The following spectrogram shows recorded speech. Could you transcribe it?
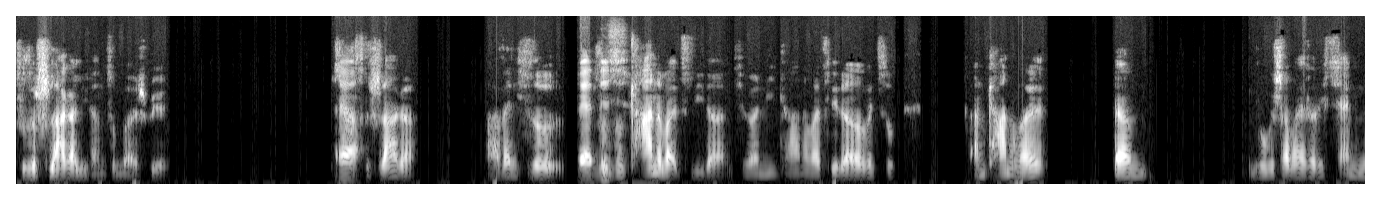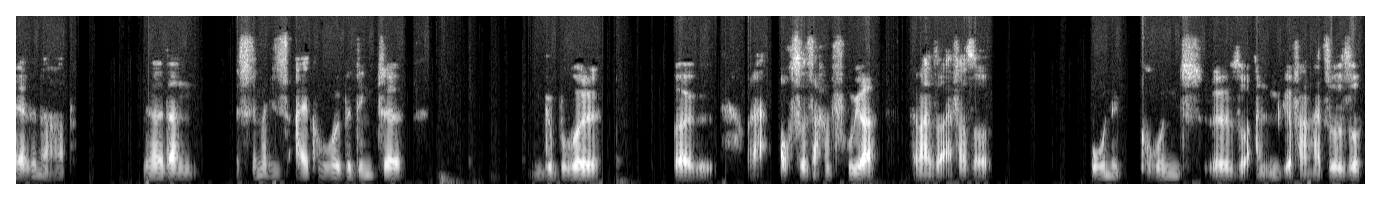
Zu so Schlagerliedern zum Beispiel. Ich Ja. hasse Schlager. Aber wenn ich so, Wer so, so? Karnevalslieder, ich höre nie Karnevalslieder, aber wenn ich so an Karneval ähm, logischerweise richtig einen in der Rinne hab, ne, dann ist immer dieses alkoholbedingte Gebrüll. Oder, oder auch so Sachen früher, wenn man so einfach so ohne Grund äh, so angefangen hat, so, so,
